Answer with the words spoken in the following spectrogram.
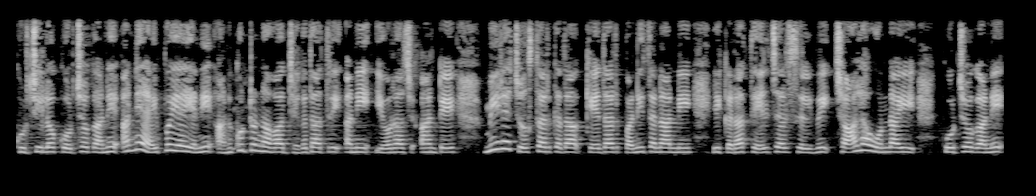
కుర్చీలో కూర్చోగానే అన్నీ అయిపోయాయని అనుకుంటున్నావా జగదాత్రి అని యువరాజ్ అంటే మీరే చూస్తారు కదా కేదార్ పనితనాన్ని. ఇక్కడ తేల్చాల్సినవి చాలా ఉన్నాయి. కూర్చోగానే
